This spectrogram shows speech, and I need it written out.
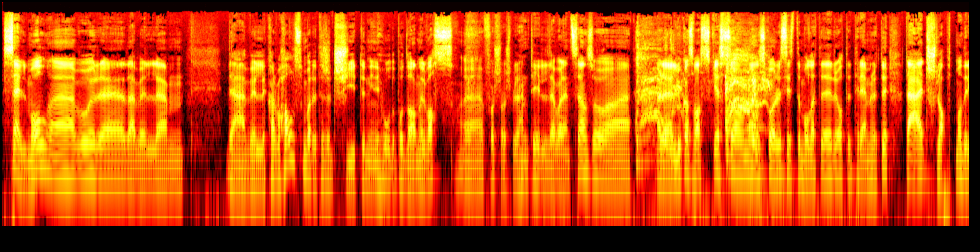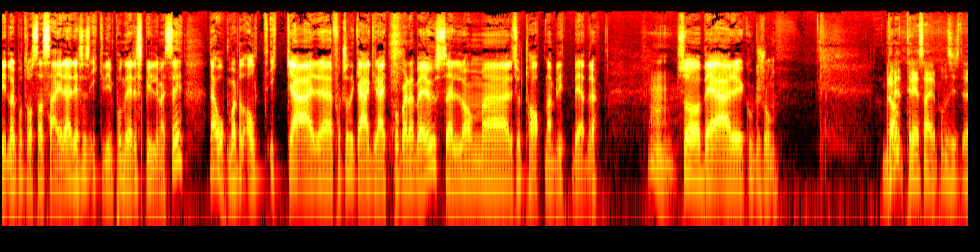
selvmål eh, hvor eh, det er vel det er vel Carvahall som bare rett og slett skyter den inn i hodet på Daniel Wass, eh, forsvarsspilleren til Valencia. Så eh, er det Lucas Vasques som eh, skårer siste målet etter 83 minutter. Det er et slapt Madrid-lag på tross av seier her. Jeg syns ikke de imponerer spillemessig. Det er åpenbart at alt ikke er, eh, fortsatt ikke er greit på Bernabeu, selv om eh, resultatene er blitt bedre. Hmm. Så det er konklusjonen. Bra. Tre, tre seire på de siste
